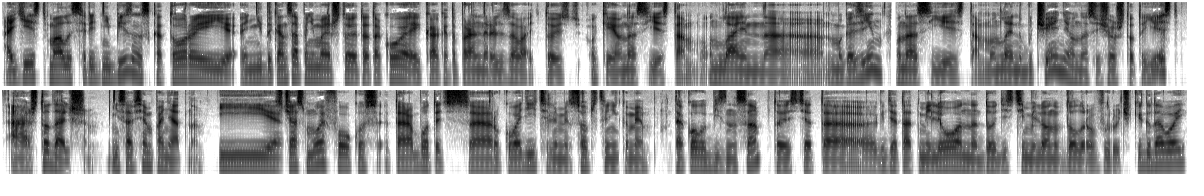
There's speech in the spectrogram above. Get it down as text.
а есть малый и средний бизнес, который не до конца понимает, что это такое и как это правильно реализовать. То есть, окей, у нас есть там онлайн-магазин, у нас есть там онлайн-обучение, у нас еще что-то есть, а что дальше? Не совсем понятно. И сейчас мой фокус — это работать с руководителями, собственниками такого бизнеса, то есть это где-то от миллиона до 10 миллионов долларов выручки годовой,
